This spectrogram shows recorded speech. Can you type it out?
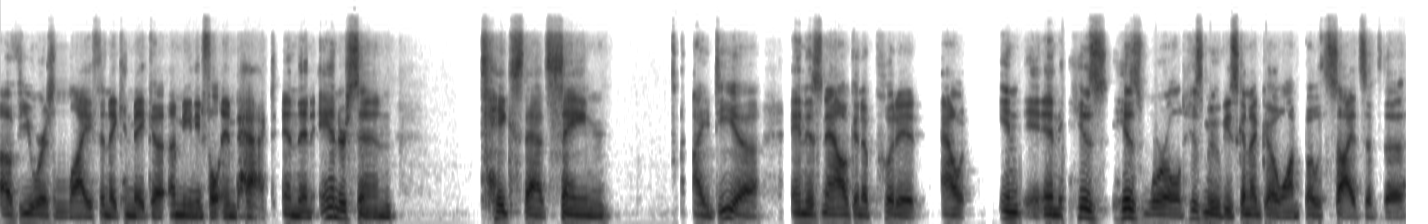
a viewer's life, and they can make a, a meaningful impact. And then Anderson takes that same idea and is now going to put it out in in his his world his movie is going to go on both sides of the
